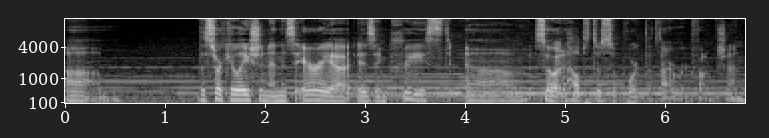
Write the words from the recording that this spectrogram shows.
Um, the circulation in this area is increased, um, so it helps to support the thyroid function.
